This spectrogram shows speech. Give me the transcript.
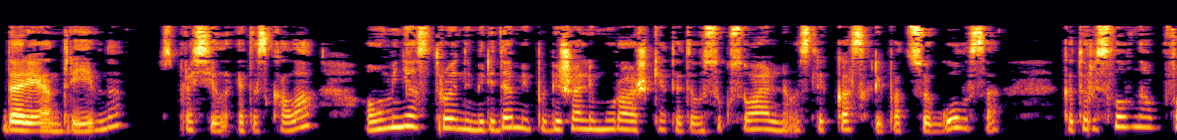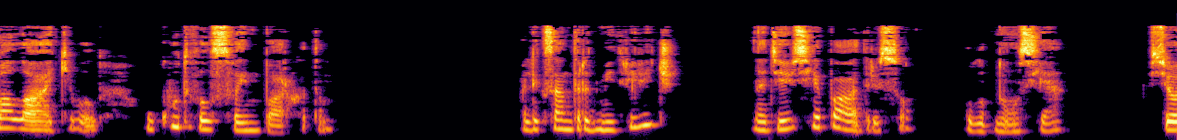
«Дарья Андреевна?» — спросила эта скала, а у меня стройными рядами побежали мурашки от этого сексуального, слегка с хрипотцой голоса, который словно обволакивал, укутывал своим бархатом. «Александр Дмитриевич? Надеюсь, я по адресу», — улыбнулась я. Все,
